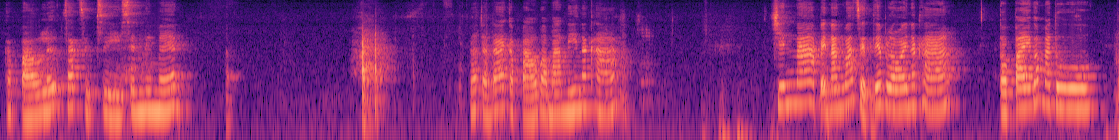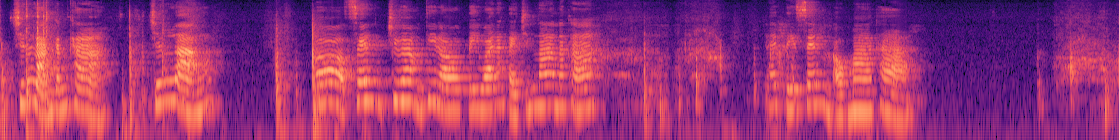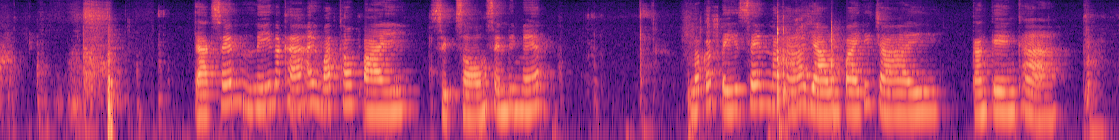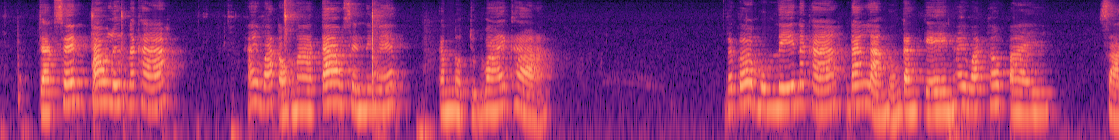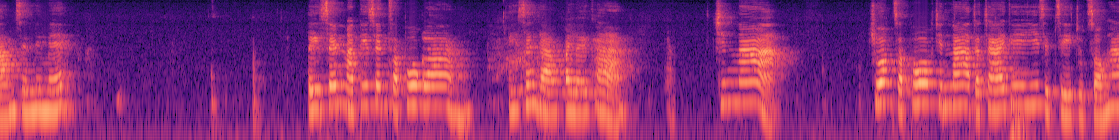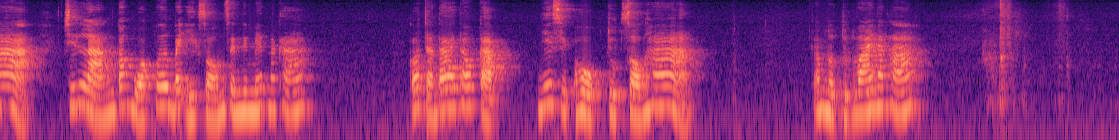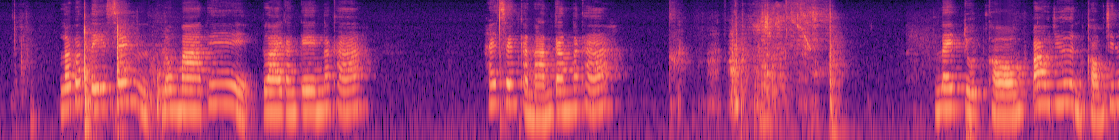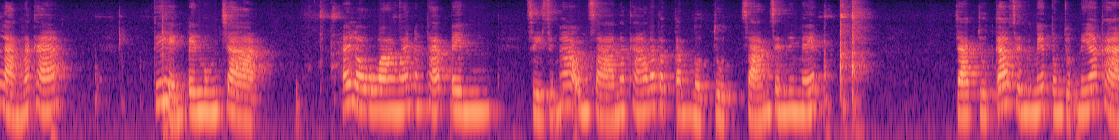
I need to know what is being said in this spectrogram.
กระเป๋าลึกสัก 14เซนติเมตร ก็จะได้กระเป๋าประมาณนี้นะคะ ชิ้นหน้าเป็นอันว่าเสร็จเรียบร้อยนะคะ ต่อไปก็มาดู ชิ้นหลังกันค่ะ ชิ้นหลัง ก็เส้นเชื่อมที่เราตีไว้ตั้งแต่ชิ้นหน้านะคะ ให้ตีเส้นออกมาค่ะจากเส้นนี้นะคะให้วัดเข้าไป 12เซนติเมตร แล้วก็ตีเส้นนะคะ ยาวลงไปที่ใจกางเกงค่ะ จากเส้นเป้าลึกนะคะ ให้วัดออกมา 9 เซนติเมตรกำหนดจุดไว้ค่ะ แล้วก็มุมนี้นะคะ ด้านหลังของกางเกงให้วัดเข้าไป 3 เซนติเมตรตีเส้นมาที่เส้นสะโพกล่าง ตีเส้นยาวไปเลยค่ะ ชิ้นหน้า ช่วงสะโพกชิ้นหน้าจะใช้ที่ 24.25 ชิ้นหลังต้องบวกเพิ่มไปอีก2เซนติเมตรนะคะ ก็จะได้เท่ากับ 26.25กำหนดจุดไว้นะคะ แล้วก็ตีเส้นลงมาที่ปลายกางเกงนะคะ ให้เส้นขนานกันนะคะ ในจุดของเป้ายื่นของชิ้นหลังนะคะ ที่เห็นเป็นมุมฉาก ให้เราวางไม้บรรทัดเป็น 45 องศานะคะ แล้วก็กำหนดจุด 3 เซนติเมตร จากจุด 9 เซนติเมตรตรงจุดนี้ค่ะ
